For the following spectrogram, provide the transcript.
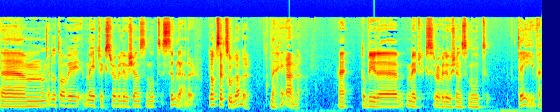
Ehm, då tar vi Matrix Revolutions mot Zoolander. Jag har inte sett Zoolander Nej. än. Nej. Då blir det Matrix Revolutions mot Dave.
